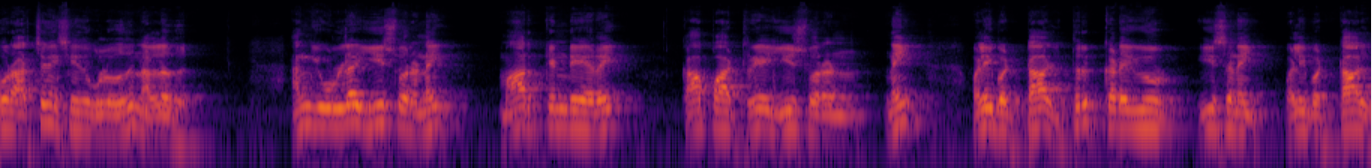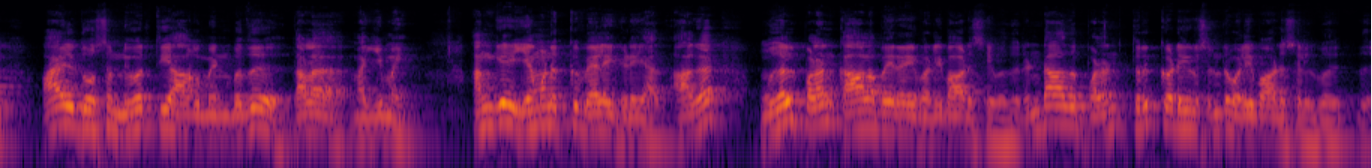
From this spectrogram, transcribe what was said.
ஒரு அர்ச்சனை செய்து கொள்வது நல்லது. அங்கே உள்ள ஈஸ்வரனை மார்க்கண்டேயரை காப்பாற்றிய ஈஸ்வரனை வழிபட்டால் திருக்கடையூர் ஈசனை வழிபட்டால் ஆயுள் தோஷம் நிவர்த்தி ஆகும் என்பது தல மகிமை. அங்கே யமனுக்கு வேலை கிடையாது. ஆக முதல் பலன் காலபைரை வழிபாடு செய்வது. ரெண்டாவது பலன் திருக்கடையூர் சென்று வழிபாடு செல்வது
